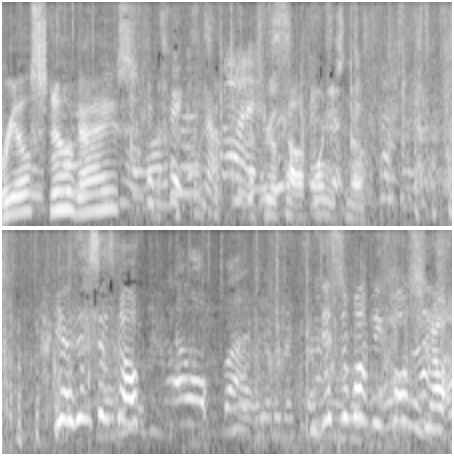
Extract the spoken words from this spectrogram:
Real snow, guys. It's fake snow. That's real California snow. Yeah, this is called. This is what we call snow.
